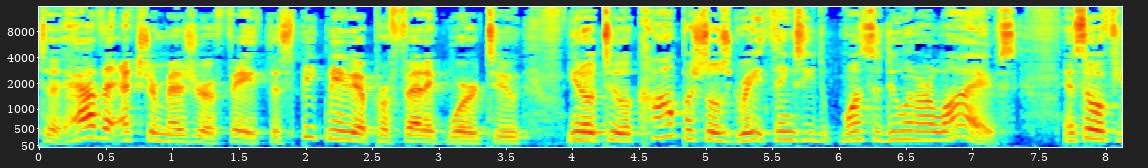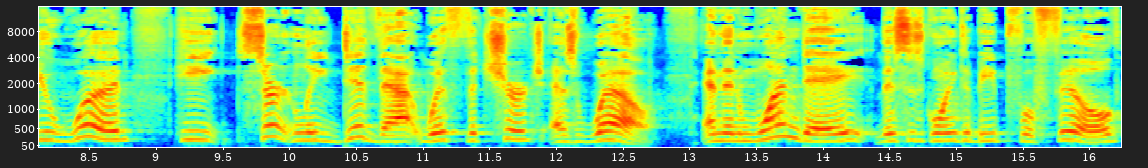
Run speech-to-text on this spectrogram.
to have the extra measure of faith, to speak maybe a prophetic word, to, you know, to accomplish those great things He wants to do in our lives. And so, if you would, He certainly did that with the church as well. And then one day, this is going to be fulfilled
